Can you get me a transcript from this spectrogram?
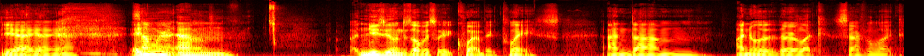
Yeah, yeah, yeah. Somewhere in um, New Zealand is obviously quite a big place, and um, I know that there are like several like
